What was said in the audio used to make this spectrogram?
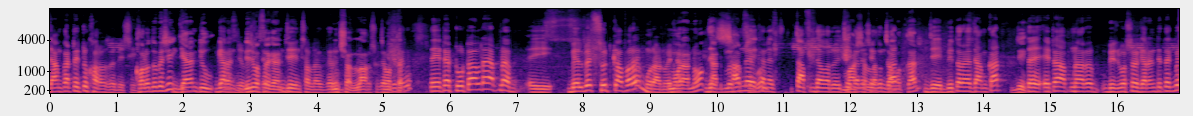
জাম কাঠটা একটু খরচ বেশি খরচও বেশি গ্যারান্টিও গ্যারান্টি বিশ বছরের গ্যারান্টি জি বছর guarantee চমৎকার। তো এটা টোটালটা আপনার এই বেলভেট সুট কাপড়ে মোড়ানো এটা। মোড়ানো, যে কাঠগুলো সামনে এখানে চাপ দেওয়া রয়েছে এখানে সেগুন চমৎকার। যে ভিতরে জাম কাঠ জি। তো এটা আপনার বিশ বছরের গ্যারান্টি থাকবে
